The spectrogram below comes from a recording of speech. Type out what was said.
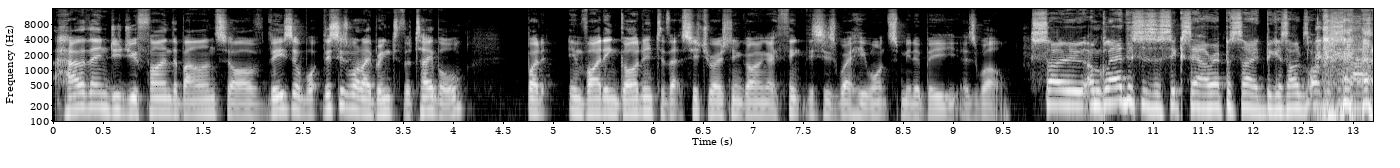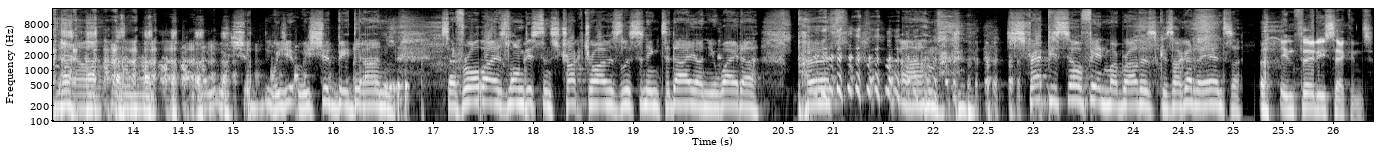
How then did you find the balance of these are what this is what I bring to the table, but inviting God into that situation and going, I think this is where He wants me to be as well. So I'm glad this is a six-hour episode because I'll, I'll just start now. Um, we, should, we, we should be done. So for all those long-distance truck drivers listening today on your way to Perth, um, strap yourself in, my brothers, because I got an answer in 30 seconds.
